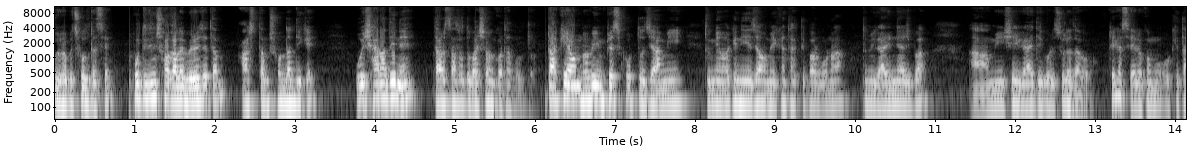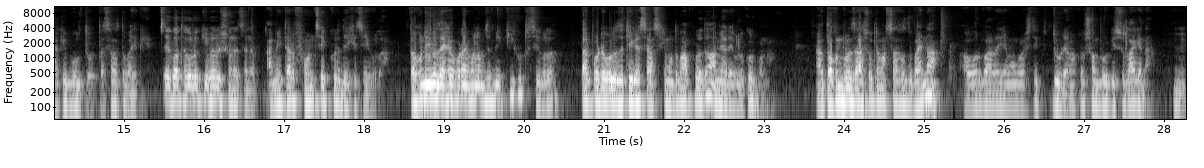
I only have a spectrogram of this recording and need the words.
ওইভাবে চলতেছে। প্রতিদিন সকালে বেরোয় যেতাম আসতাম সন্ধ্যার দিকে। ওই সারাদিনে তার চাচাতো ভাইয়ের সঙ্গে কথা বলতো। তাকে এমনভাবে ইমপ্রেস করতো যে আমি তুমি আমাকে নিয়ে যাও আমি এখানে থাকতে পারব না। তুমি গাড়ি নিয়ে আসবা আমি সেই গাড়িতে করে চলে যাব। ঠিক আছে? এরকম ওকে তাকে বলতো তার চাচাতো ভাইকে। এই কথাগুলো কীভাবে শুনেছেন আমি তার ফোন চেক করে দেখেছি এগুলো। তখন এগুলো দেখার পর আমি বললাম যে আমি কী করতেছি এগুলো? তারপরে বলল যে ঠিক আছে আজকে মতো মাফ করে দাও আমি আর এগুলো করব না। আর তখন বলল যে আসলে আমার চাচাতো ভাই না ওর বাড়ি আমার বাসা থেকে দূরে আমার কোনো সম্পর্ক কিছু লাগে না। হুম।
